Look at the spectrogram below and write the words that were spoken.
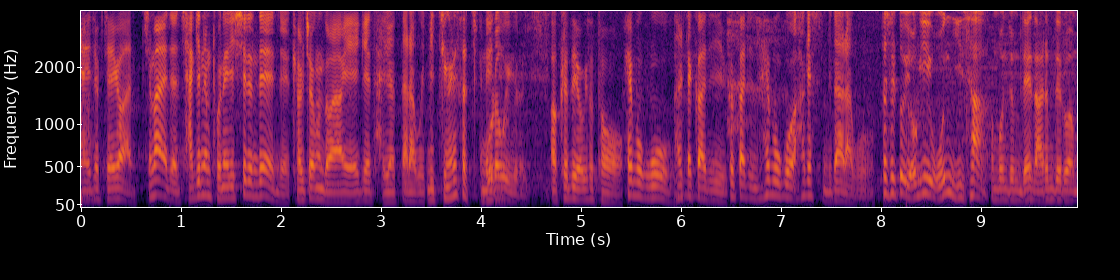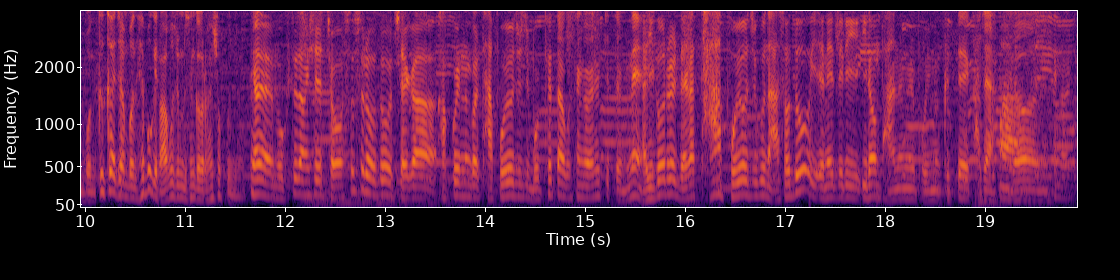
네, 이적 제의가 왔지만 이제 자기는 보내기 싫은데 이제 결정은 너에게 달렸다라고 미팅을 했었죠. 근데 뭐라고 이제, 얘기를 했지? 아, 그래도 여기서 더 해보고 할 때까지 끝까지 해보고 하겠습니다라고. 사실 또 여기 온 이상 한번 좀 내 나름대로 한번 끝까지 한번 해보겠다고 좀 생각을 하셨군요. 네, 뭐 그때 당시에 저 스스로도 제가 갖고 있는 걸 다 보여주지 못했다고 생각을 했기 때문에 아, 이거를 내가 다 보여주고 나서도 얘네들이 이런 반응을 보이면 그때 가자 이런 생각.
